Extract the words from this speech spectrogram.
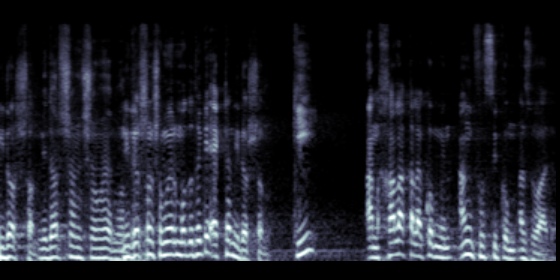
নিদর্শন। নিদর্শন সমূহের মধ্যে। নিদর্শন সমূহের মধ্য থেকে একটা নিদর্শন কি? আন খালা কালাকুম মিন আংফুসিকুম আজওয়াজা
